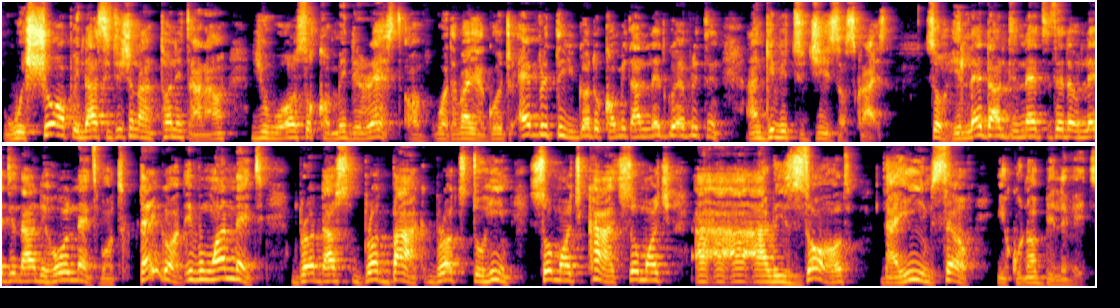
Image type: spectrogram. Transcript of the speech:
will show up in that situation and turn it around, you will also commit the rest of whatever you're going to. Everything you got to commit and let go everything and give it to Jesus Christ. So he let down the net instead of letting down the whole net. But thank God, even one net brought us, brought back, brought to him so much catch, so much a, a, a result that he himself he could not believe it.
